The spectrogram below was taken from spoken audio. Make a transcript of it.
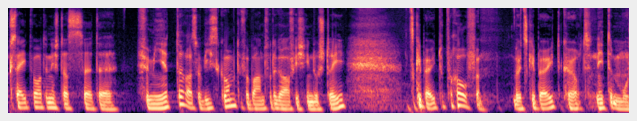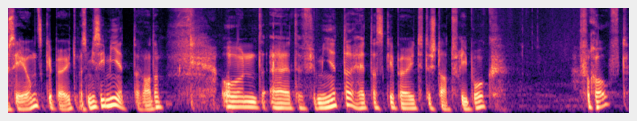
gesagt worden ist, dass äh, der Vermieter, also Viscom, der Verband der grafischen Industrie, das Gebäude verkaufen weil das Gebäude gehört nicht dem Museum, das Gebäude, also wir sind Mieter, oder? Und äh, der Vermieter hat das Gebäude der Stadt Freiburg verkauft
